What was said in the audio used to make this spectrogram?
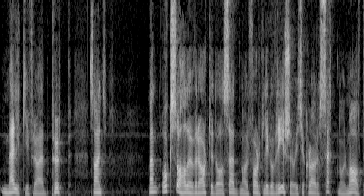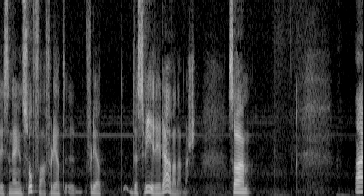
melk fra en pupp. Sant? Men også hadde det vært artig da å se når folk ligger og vrir seg og ikke klarer å sitte normalt i sin egen sofa fordi at, fordi at det svir i ræva deres. Så Nei,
